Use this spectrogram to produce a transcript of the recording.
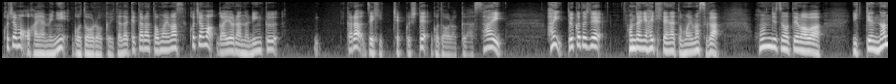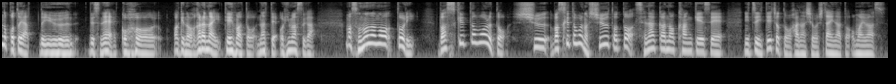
こちらもお早めにご登録いただけたらと思います。こちらも概要欄のリンクからぜひチェックしてご登録ください。はい、という形で本題に入っていきたいなと思いますが、本日のテーマは一見何のことやというですね、こう、わけのわからないテーマとなっておりますが、まあその名の通り、バスケットボールとシュ、バスケットボールのシュートと背中の関係性についてちょっとお話をしたいなと思います。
